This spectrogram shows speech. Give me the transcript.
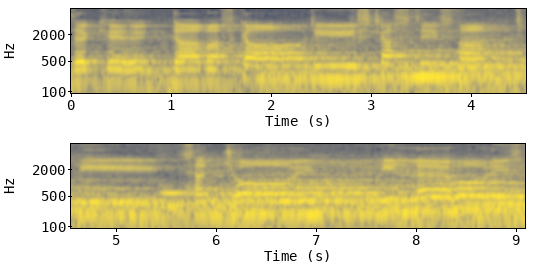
The kingdom of God is justice and peace and joy in the Holy Spirit.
